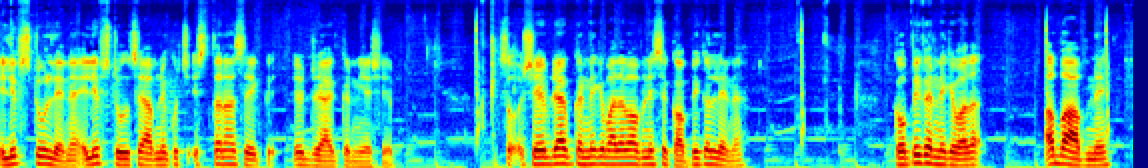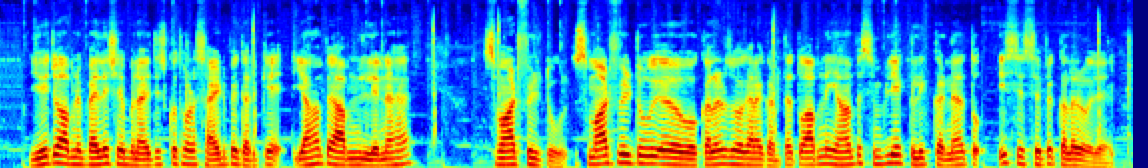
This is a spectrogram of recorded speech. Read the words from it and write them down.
एलिप्स टूल लेना है। एलिप्स टूल से आपने कुछ इस तरह से एक ड्रैग करनी है शेप सो शेप ड्रैग करने के बाद अब आपने इसे कॉपी कर लेना है। कॉपी करने के बाद अब आपने ये जो आपने पहले शेप बनाई थी इसको थोड़ा साइड पे करके यहाँ पे आपने लेना है smart fill tool smart fill tool वो कलर्स वगैरह करता है तो आपने यहाँ पे सिंपली एक क्लिक करना है तो इस हिस्से पे कलर हो जाएगा.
